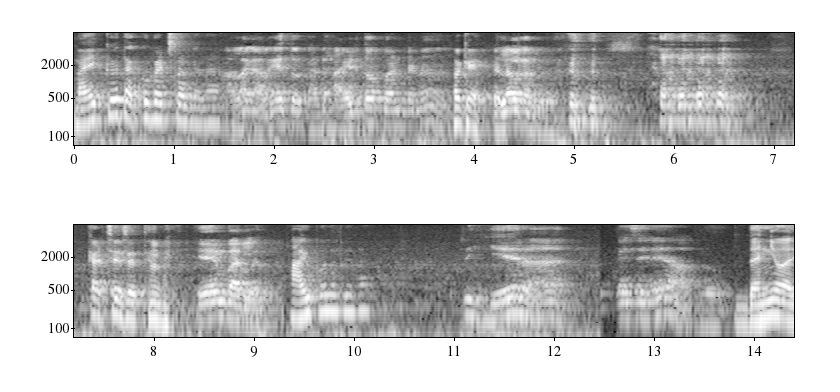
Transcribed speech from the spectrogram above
మైక్ తక్కువ పెట్టుకోవాలి కదా. అలాగే అలాగే తోక. అంటే హైట్ తక్కువ అంటేనా? ఓకే పిల్లలరా మీరు. కట్ చేసేస్తాను ఏం పర్లేదు. ఆగిపోలేదు కదా. ఏరా? ధన్యవాదాలు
